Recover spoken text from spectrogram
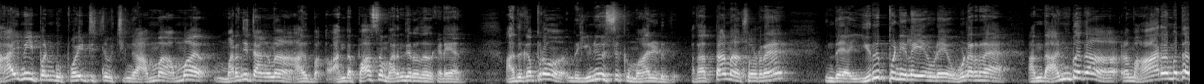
தாய்மை பண்பு போயிட்டுச்சுன்னு வச்சுங்க அம்மா அம்மா மறைஞ்சிட்டாங்கன்னா அது அந்த பாசம் மறைஞ்சிறது கிடையாது. அதுக்கப்புறம் இந்த யூனிவர்ஸுக்கு மாறிடுது. அதைத்தான் நான் சொல்கிறேன் இந்த இருப்பு நிலையினுடைய உணர்ற அந்த அன்பை தான் நம்ம ஆரம்பத்தை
